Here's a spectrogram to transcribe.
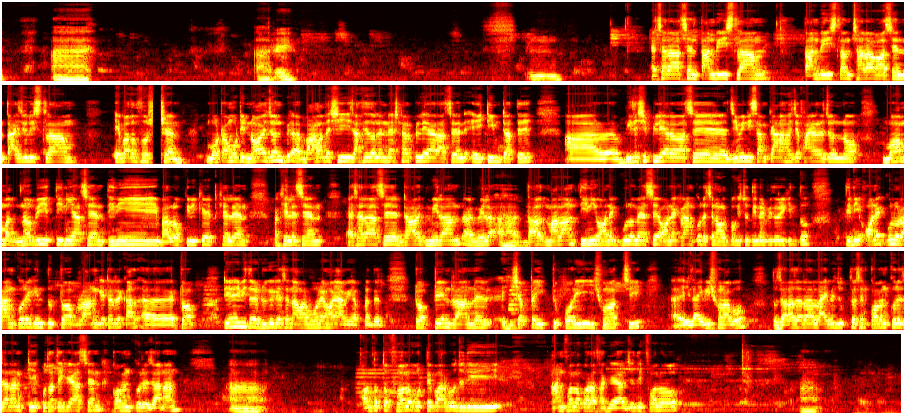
আরে এছাড়া আছেন তানবীর ইসলাম। তানবীর ইসলাম ছাড়াও আছেন তাইজুল ইসলাম। এবাদত হোসেন। মোটামুটি নয় জন বাংলাদেশি জাতীয় দলের ন্যাশনাল প্লেয়ার আছেন এই টিমটাতে আর বিদেশি প্লেয়ারও আছে জিমিন ইসলামকে আনা হয়েছে ফাইনালের জন্য। মোহাম্মদ নবী তিনি আছেন, তিনি ভালো ক্রিকেট খেলেন বা খেলেছেন। এছাড়া আছে দাউদ মিলান মিলা দাউদ মালান, তিনি অনেকগুলো ম্যাচে অনেক রান করেছেন, অল্প কিছু দিনের ভিতরেই কিন্তু তিনি অনেকগুলো রান করে কিন্তু টপ রান গেটারের টপ টেনের ভিতরে ঢুকে গেছেন আমার মনে হয়। আমি আপনাদের টপ টেন রানের হিসাবটা একটু পরেই শোনাচ্ছি এই লাইভে শোনাবো। তো যারা যারা লাইভে যুক্ত আছেন কমেন্ট করে জানান কে কোথা থেকে আছেন কমেন্ট করে জানান। অন্তত ফলো করতে পারব যদি আনফলো করা থাকে। আর যদি ফলো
